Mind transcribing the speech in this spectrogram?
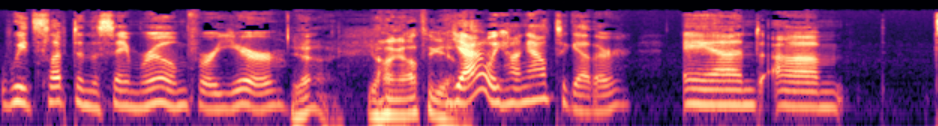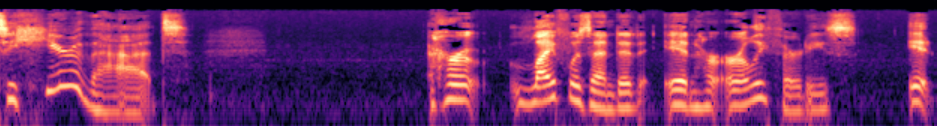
we'd slept in the same room for a year. Yeah, you hung out together. Yeah, we hung out together. And um, to hear that her life was ended in her early 30s, it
